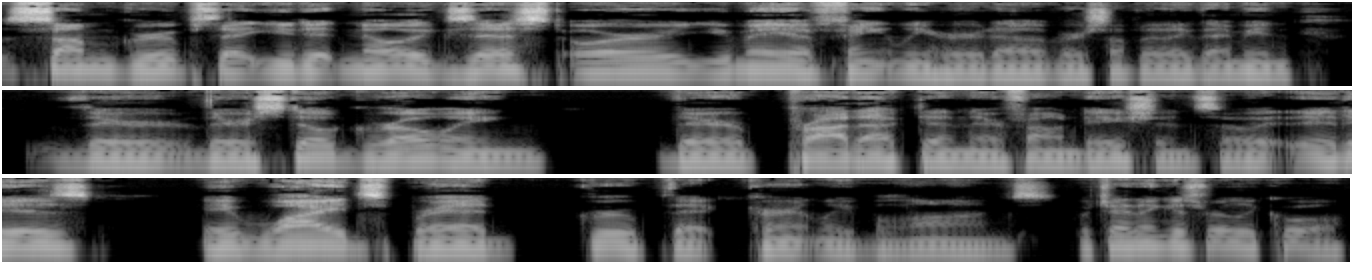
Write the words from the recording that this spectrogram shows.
some groups that you didn't know exist or you may have faintly heard of or something like that. I mean, they're they're still growing their product and their foundation. So it, it is a widespread group that currently belongs, which I think is really cool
